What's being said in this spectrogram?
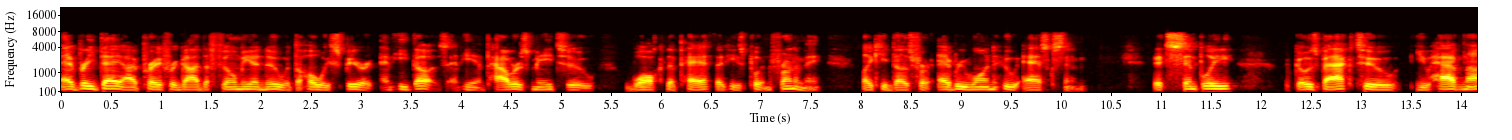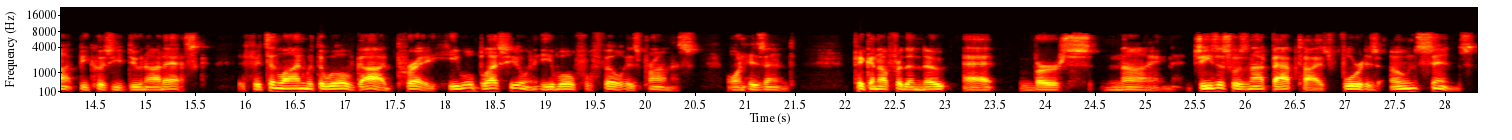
Every day I pray for God to fill me anew with the Holy Spirit, and He does, and He empowers me to walk the path that He's put in front of me, like He does for everyone who asks Him. It's simply it goes back to you have not because you do not ask. If it's in line with the will of God, pray. He will bless you and he will fulfill his promise on his end. Picking up for the note at verse 9 Jesus was not baptized for his own sins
